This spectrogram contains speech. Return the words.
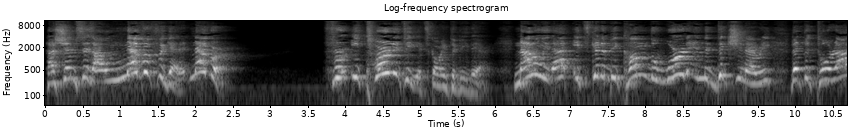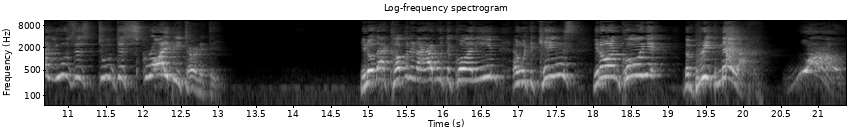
Hashem says, I'll never forget it. Never. For eternity, it's going to be there. Not only that, it's going to become the word in the dictionary that the Torah uses to describe eternity. You know that covenant I have with the Kohanim and with the kings? You know what I'm calling it? The Brit Melach. Wow!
